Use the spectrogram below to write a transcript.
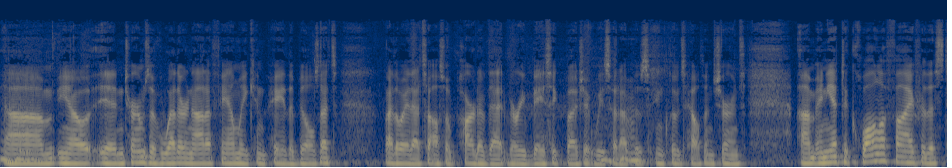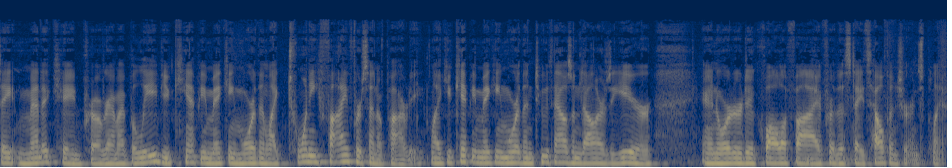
Mm-hmm. Um, you know, in terms of whether or not a family can pay the bills. That's by the way, that's also part of that very basic budget we set up mm-hmm. as includes health insurance. Um, and yet to qualify for the state Medicaid program, I believe you can't be making more than like 25% of poverty. Like you can't be making more than $2,000 a year in order to qualify for the state's health insurance plan.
